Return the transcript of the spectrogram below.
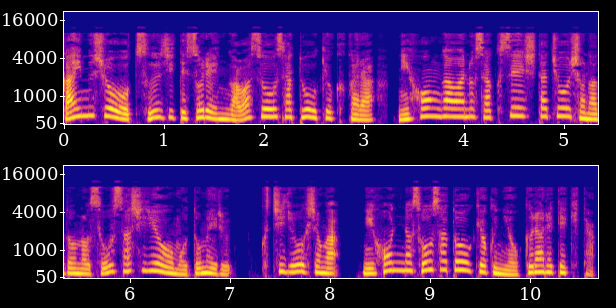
外務省を通じてソ連側捜査当局から日本側の作成した。調書などの捜査資料を求める口上書が日本の捜査当局に送られてきた。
